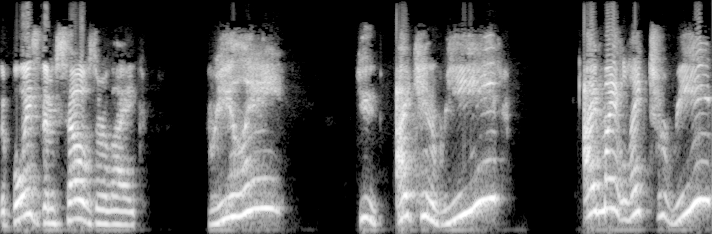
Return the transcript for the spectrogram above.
The boys themselves are like, really? You, I can read? I might like to read?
